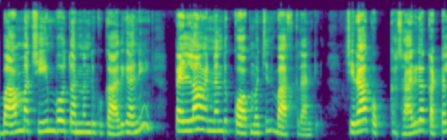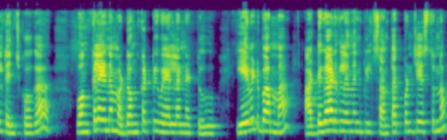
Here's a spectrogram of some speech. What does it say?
బామ్మ చీంబోతు అన్నందుకు కాదు కానీ పెళ్ళాం విన్నందుకు కోపం వచ్చింది భాస్కరానికి. చిరాకు ఒక్కసారిగా కట్టలు తెంచుకోగా వంకలైనమ్మ డొంకట్టు వెళ్ళన్నట్టు. ఏమిటి బామ్మ అడ్డగాడిదలేదని పిలిచి సంతర్పణ చేస్తున్నావు?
